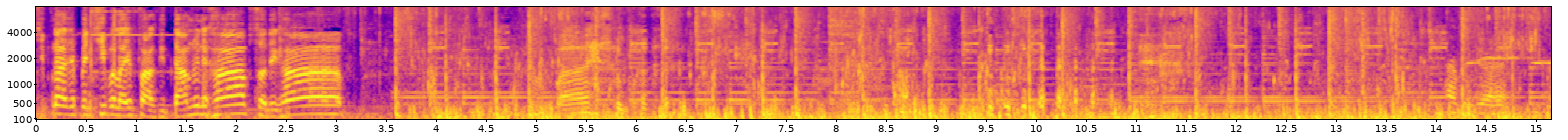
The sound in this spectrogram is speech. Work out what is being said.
คลิปหน้าจะเป็นคลิปอะไรฝากติดตามด้วยนะครับ สวัสดีครับบายสบายถ้าเป็นอะไร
